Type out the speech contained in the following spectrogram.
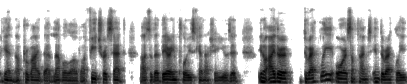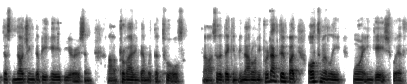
again, uh, provide that level of uh, feature set uh, so that their employees can actually use it, you know, either directly or sometimes indirectly, just nudging the behaviors and uh, providing them with the tools Uh, so that they can be not only productive, but ultimately more engaged with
